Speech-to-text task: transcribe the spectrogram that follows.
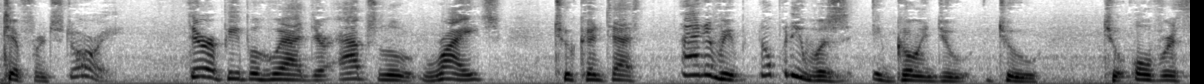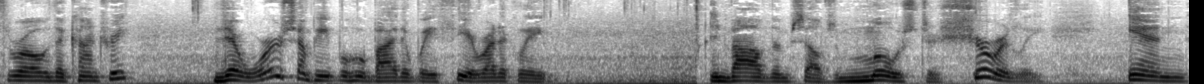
different story. There are people who had their absolute rights to contest. Not every, nobody was going to, to, to overthrow the country. There were some people who, by the way, theoretically involved themselves most assuredly in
